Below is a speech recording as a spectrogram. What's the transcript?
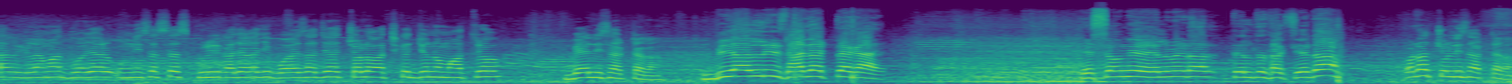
লাল গ্লামার দু হাজার উনিশের শেষ কুড়ির কাছাকাছি বয়স আছে। চলো আজকের জন্য মাত্র বিয়াল্লিশ হাজার টাকা। বিয়াল্লিশ হাজার টাকায়। এর সঙ্গে হেলমেট আর তেলতে থাকছে। এটা? ওটা চল্লিশ হাজার টাকা।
